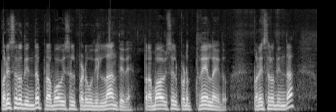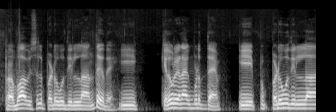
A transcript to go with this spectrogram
ಪರಿಸರದಿಂದ ಪ್ರಭಾವಿಸಲ್ಪಡುವುದಿಲ್ಲ ಅಂತಿದೆ. ಪ್ರಭಾವಿಸಲ್ಪಡುತ್ತದೆ ಇಲ್ಲ ಇದು. ಪರಿಸರದಿಂದ ಪ್ರಭಾವಿಸಲ್ಪಡುವುದಿಲ್ಲ ಅಂತ ಇದೆ. ಈ ಕೆಲವರು ಏನಾಗ್ಬಿಡುತ್ತೆ, ಈ ಪಡುವುದಿಲ್ಲ,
